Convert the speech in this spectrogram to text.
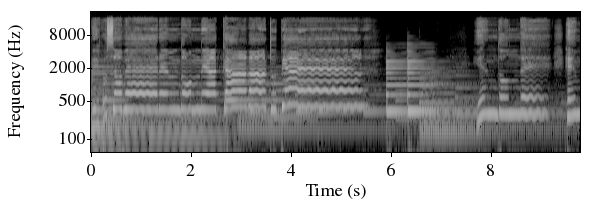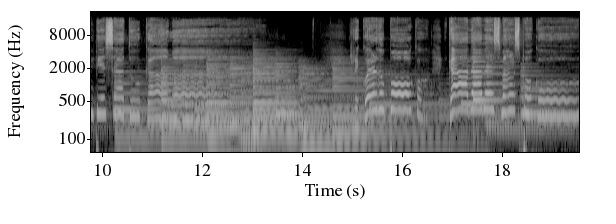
Debo saber en dónde acaba tu piel y en dónde empieza tu cama Recuerdo poco, cada vez más poco.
